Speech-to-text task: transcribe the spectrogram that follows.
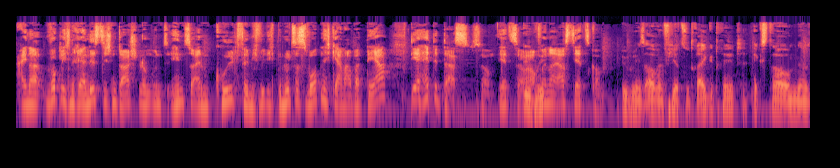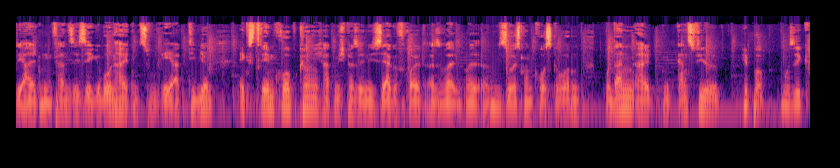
einer wirklichen realistischen Darstellung und hin zu einem Kultfilm. Ich will, ich benutze das Wort nicht gerne, aber der, der hätte das. So, jetzt, so, auch wenn er erst jetzt kommt. Übrigens auch in 4 zu 3 gedreht, extra, um die alten Fernsehsehgewohnheiten zu reaktivieren. Extrem grobkörnig, hat mich persönlich sehr gefreut, also weil, weil irgendwie so ist man groß geworden. Und dann halt mit ganz viel Hip-Hop-Musik.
